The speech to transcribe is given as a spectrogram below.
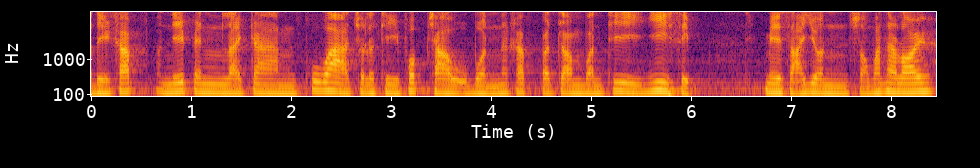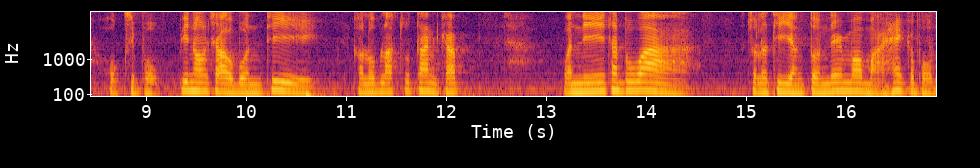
วัสดีครับ วันนี้เป็นรายการผู้ว่าชลทีพบชาวอุบลนะครับ ประจำวันที่ 20 เมษายน 2566 พี่น้องชาวอุบลที่เคารพรักทุกท่านครับ วันนี้ท่านผู้ว่าชลทีอย่างตนได้มอบหมายให้กับผม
